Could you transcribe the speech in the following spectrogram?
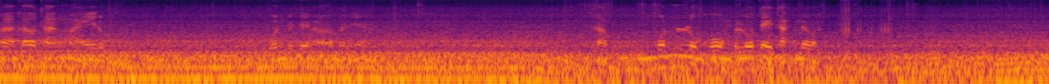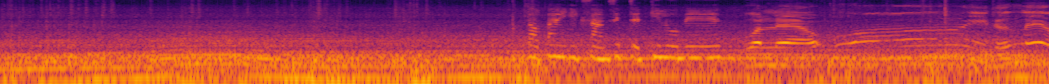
มาเข้าทางใหม่ลูกวนไปเลยเนาะแบบเนี้ยกลับบนลงโค้งเป็นรถเตะถังเลยวะ ต่อไปอีก 37 กิโลเมตร วนแล้วว้ายถึงแล้ว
